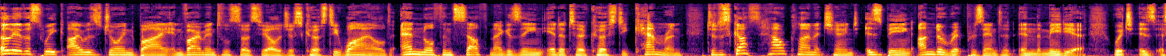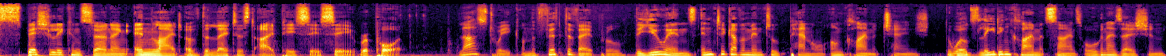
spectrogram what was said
Earlier this week, I was joined by environmental sociologist Kirsty Wild and North and South magazine editor Kirsty Cameron to discuss how climate change is being underrepresented in the media, which is especially concerning in light of the latest IPCC report. Last week, on the 5th of April, the UN's Intergovernmental Panel on Climate Change, the world's leading climate science organization,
